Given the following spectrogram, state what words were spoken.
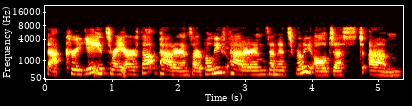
that creates, right, our thought patterns, our belief yeah. patterns. And it's really all just, um,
